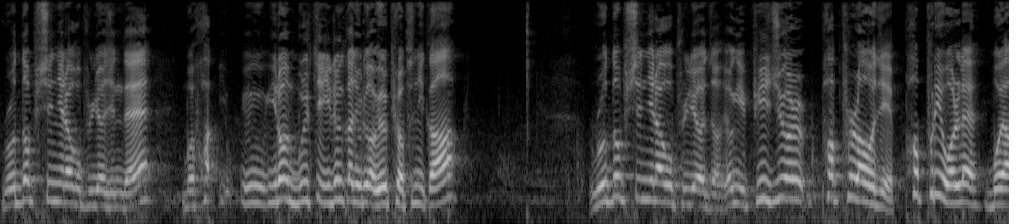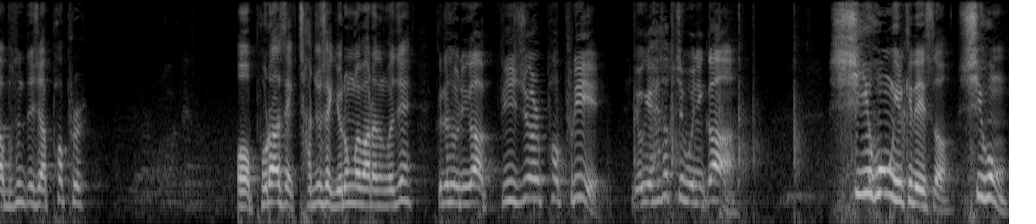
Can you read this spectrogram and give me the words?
로돕신이라고 불려진대. 뭐 화- 이- 이런 물질 이름까지 우리가 외울 필요 없으니까 로돕신이라고 불려져. 여기 visual purple 나오지. purple이 원래 뭐야? 무슨 뜻이야? purple. 어, 보라색, 자주색 이런 걸 말하는 거지. 그래서 우리가 visual purple이 여기 해석지 보니까 시홍 이렇게 돼 있어. 시홍.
